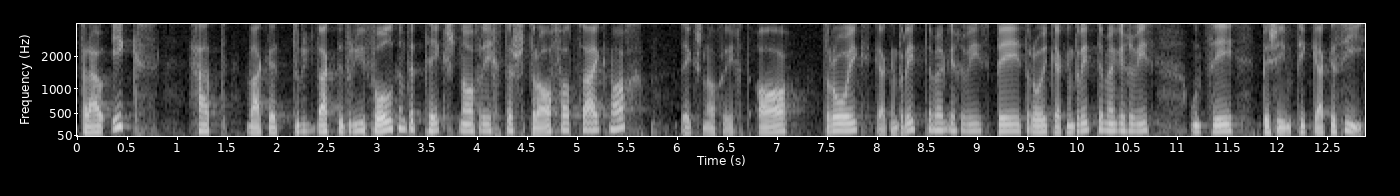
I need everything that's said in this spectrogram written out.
Frau X hat wegen, wegen der drei folgenden Textnachrichten Strafanzeige gemacht. Textnachricht A, Drohung gegen Dritten möglicherweise, B, Drohung gegen Dritten möglicherweise und C, Beschimpfung gegen sie.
